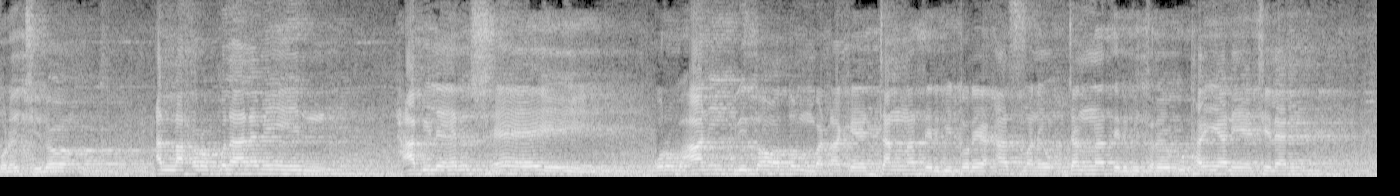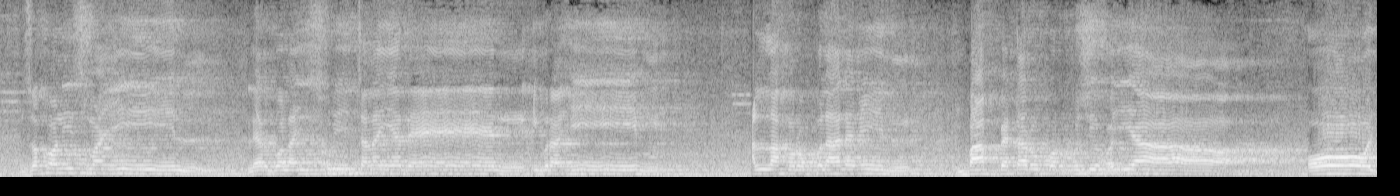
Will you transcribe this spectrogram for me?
করেছিল, আল্লাহ রব্বুল আলমিন হাবিলের সেই কোরবানিকৃত দুম্বাটাকে জান্নাতের ভিতরে, আসমানে জান্নাতের ভিতরে উঠাইয়া নিয়েছিলেন। যখন ইসমাইল লের গলায় ছুরি চালাইয়া দেন ইব্রাহিম। আল্লাহ রব্বুল আলমিন বাপ বেটার উপর খুশি হইয়া ওই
